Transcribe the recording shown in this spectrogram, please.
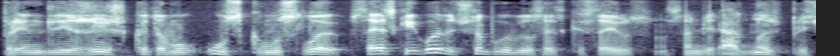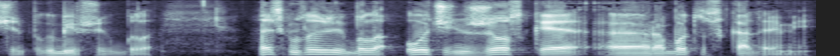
принадлежишь к этому узкому слою. В советские годы что погубил Советский Союз, на самом деле? Одной из причин погубивших было. В Советском Союзе была очень жесткая э, работа с кадрами.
